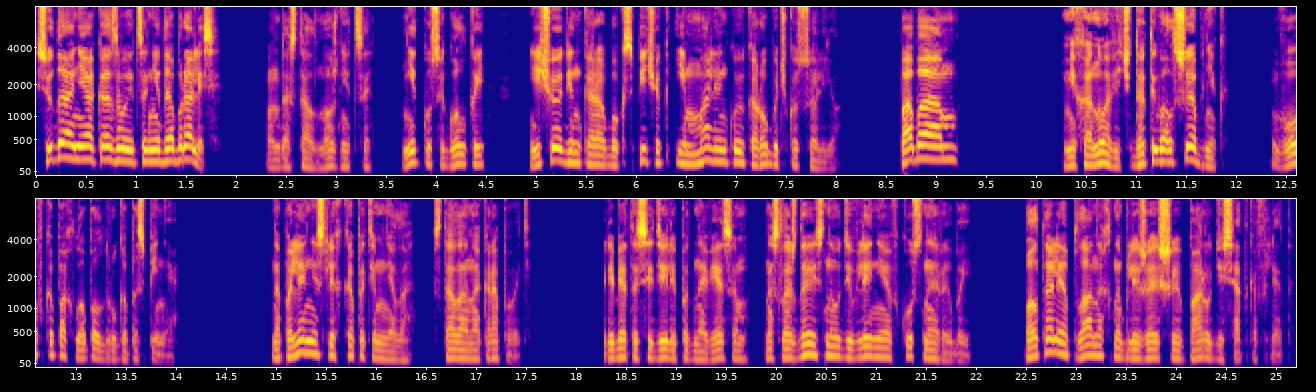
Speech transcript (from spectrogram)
«Сюда они, оказывается, не добрались». Он достал ножницы, нитку с иголкой, еще один коробок спичек и маленькую коробочку с солью. «Па-бам!» «Миханович, да ты волшебник!» Вовка похлопал друга по спине. На поляне слегка потемнело, стало накрапывать. Ребята сидели под навесом, наслаждаясь на удивление вкусной рыбой. Болтали о планах на ближайшие пару десятков лет.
